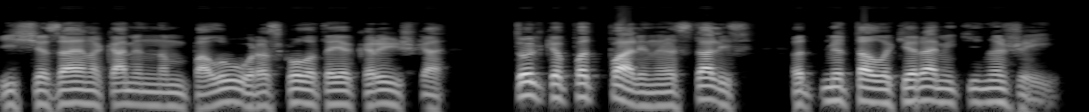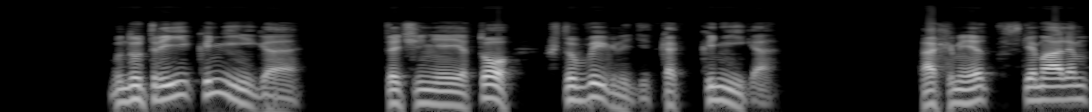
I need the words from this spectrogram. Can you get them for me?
исчезая на каменном полу, расколотая крышка, только подпалины остались от металлокерамики ножей. Внутри книга, точнее то, что выглядит как книга. Ахмед с Кемалем,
